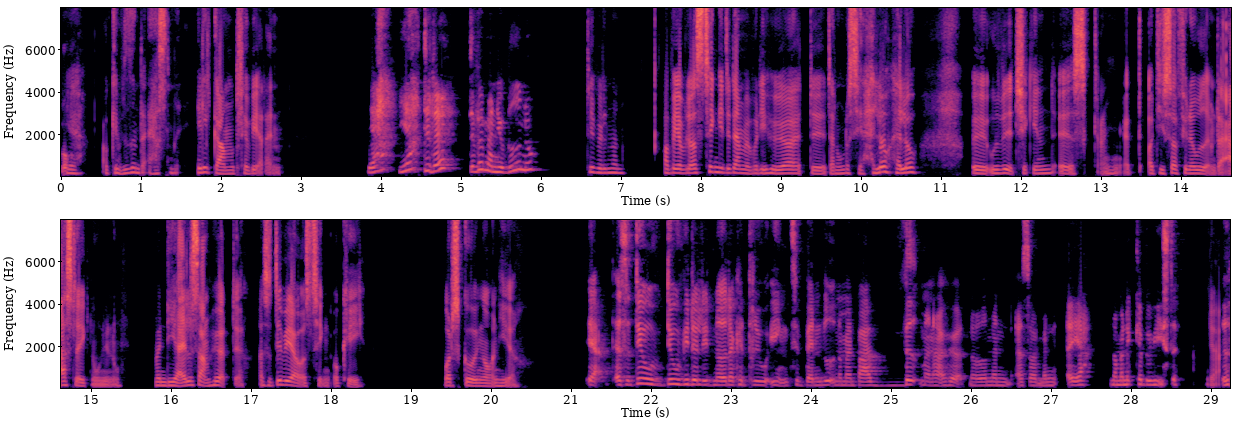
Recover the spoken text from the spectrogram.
Oh. Ja, og kan vide, om der er sådan et elgammel klaver derinde. Ja, ja, det er det. Det vil man jo vide nu. Det vil man. Og jeg vil også tænke i det der med, hvor de hører, at øh, der er nogen, der siger, hallo, hallo, øh, ude ved check-in-skranken, øh, og de så finder ud af, at der er slet ikke nogen endnu men de har alle sammen hørt det. Altså det vil jeg også tænke, okay, what's going on here? Ja, altså det er jo, det er jo vidderligt noget, der kan drive en til vanvid, når man bare ved, man har hørt noget, men altså, man, ja, når man ikke kan bevise det. Ja. ja.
